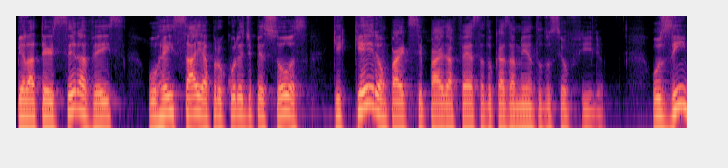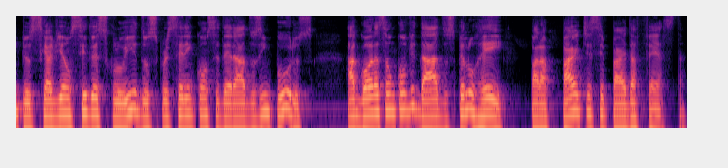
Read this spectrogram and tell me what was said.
Pela terceira vez, o rei sai à procura de pessoas que queiram participar da festa do casamento do seu filho. Os ímpios que haviam sido excluídos por serem considerados impuros, agora são convidados pelo rei para participar da festa.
